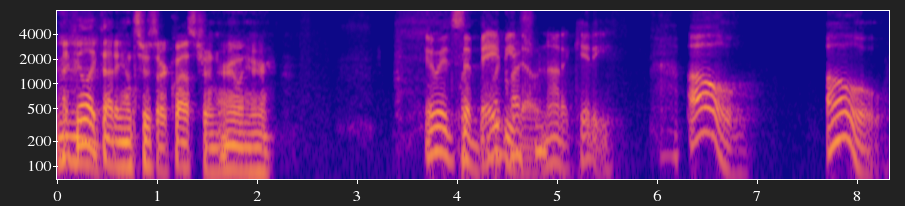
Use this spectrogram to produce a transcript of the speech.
I feel like mm. that answers our question earlier. Ew, it's a baby though, not a kitty. Oh, oh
